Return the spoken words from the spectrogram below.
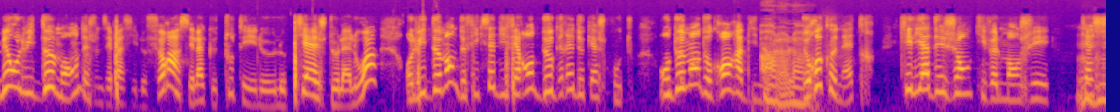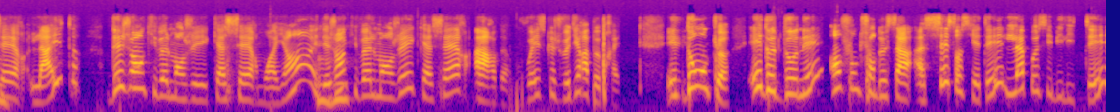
mais on lui demande, et je ne sais pas s'il le fera, c'est là que tout est le, piège de la loi, on lui demande de fixer différents degrés de cache-croûte. On demande au grand rabbinat oh de reconnaître qu'il y a des gens qui veulent manger mhm. cachère light, des gens qui veulent manger cachère moyen et des gens mhm. qui veulent manger cachère hard. Vous voyez ce que je veux dire à peu près? Et donc, et de donner en fonction de ça à ces sociétés la possibilité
